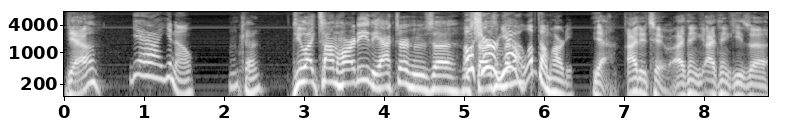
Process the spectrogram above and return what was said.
Yeah? Yeah, you know. Okay. Do you like Tom Hardy, the actor who's uh who Oh sure, yeah. I love Tom Hardy. Yeah, I do too. I think I think he's uh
